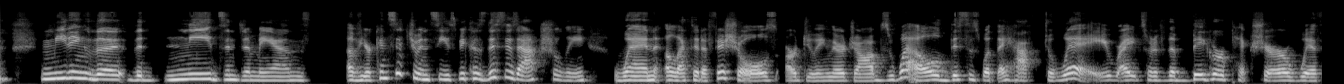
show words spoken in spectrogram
meeting the the needs and demands of your constituencies because this is actually when elected officials are doing their jobs well this is what they have to weigh right? Sort of the bigger picture with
